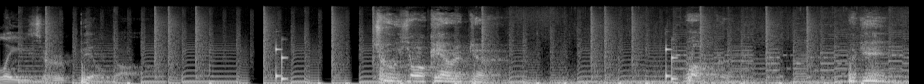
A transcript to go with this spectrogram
laser build-off. Choose your character. Walker. Begin.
